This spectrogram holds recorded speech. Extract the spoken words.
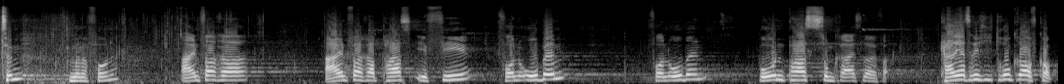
Tim, mal nach vorne. Einfacher, einfacher Pass, Effet von oben. Von oben. Bodenpass zum Kreisläufer. Kann jetzt richtig Druck draufkommen.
